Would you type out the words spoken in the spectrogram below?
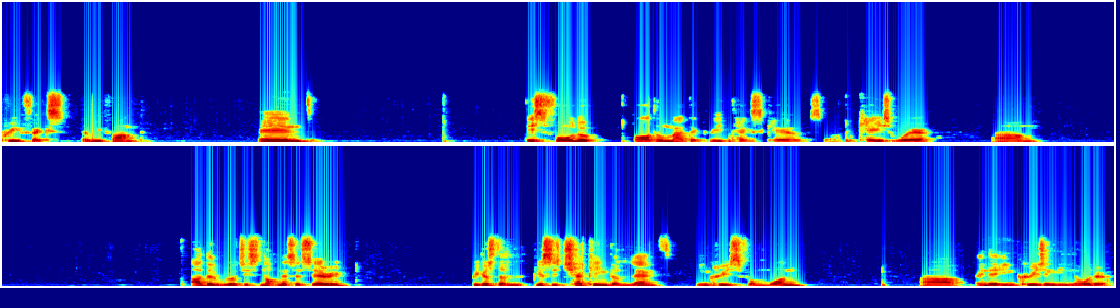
prefix that we found. And this for loop automatically takes care of the case where um, other root is not necessary because the because it's checking the length increase from one Uh, and then increasing in order.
